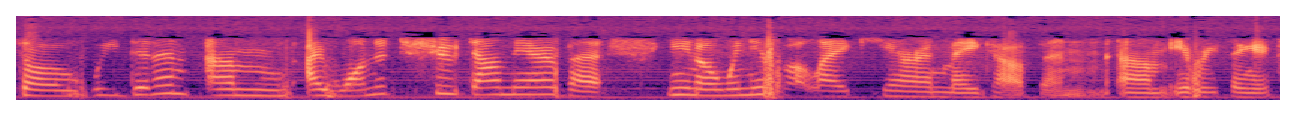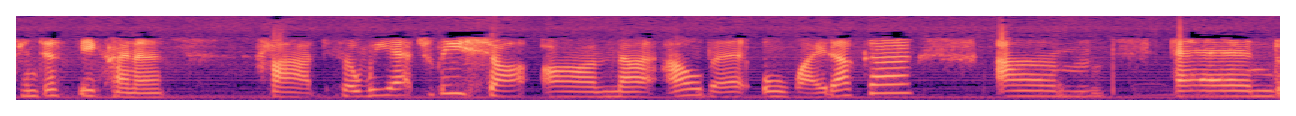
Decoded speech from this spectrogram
So we didn't. Um, I wanted to shoot down there, but you know, when you've got like hair and makeup and um, everything, it can just be kind of hard. So we actually shot on Mount Albert or Wairaka, um, and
